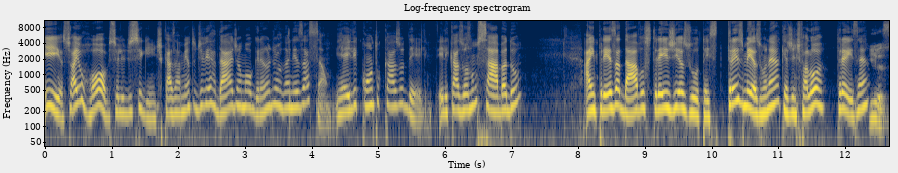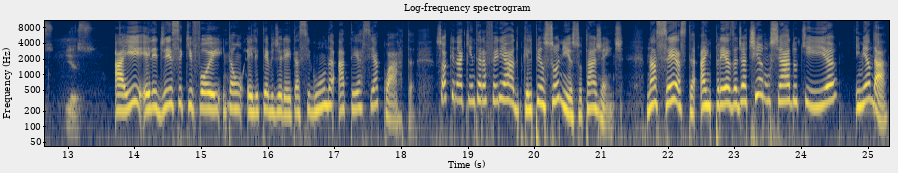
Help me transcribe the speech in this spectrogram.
Aí, isso. Aí o Robson, ele diz o seguinte, casamento de verdade é uma grande organização. E aí ele conta o caso dele. Ele casou num sábado, a empresa dava os três dias úteis. Três mesmo, né? Que a gente falou? Três, né? Isso, isso. Aí ele disse que foi. Então, ele teve direito à segunda, à terça e à quarta. Só que na quinta era feriado, porque ele pensou nisso, tá, gente? Na sexta, a empresa já tinha anunciado que ia emendar.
